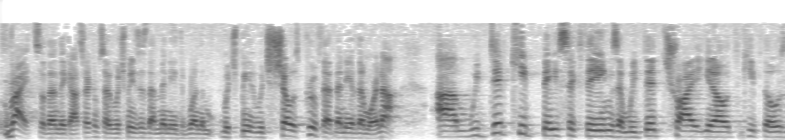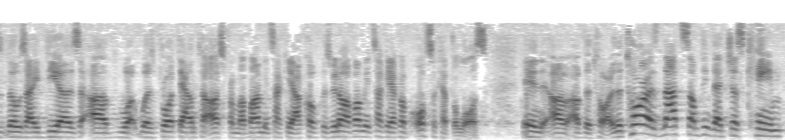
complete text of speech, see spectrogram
Right. So then they got circumcised, which means that many of them, were them which mean, which shows proof that many of them were not. Um, we did keep basic things, and we did try, you know, to keep those those ideas of what was brought down to us from Avraham, Yitzhak, Yaakov, because we know Avraham, Yitzhak, Yaakov also kept the laws in, of, of the Torah. The Torah is not something that just came,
